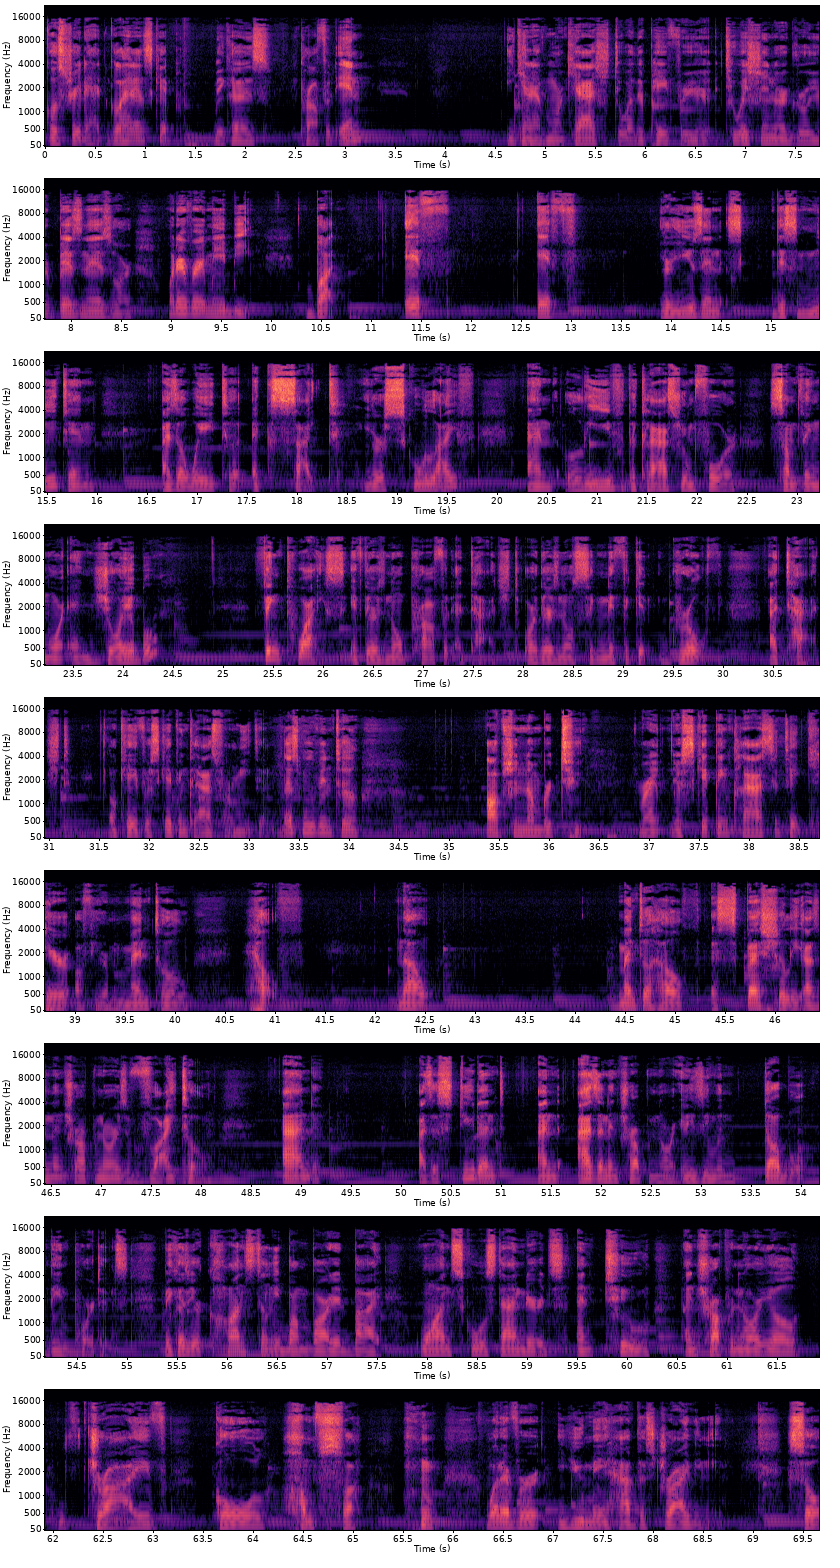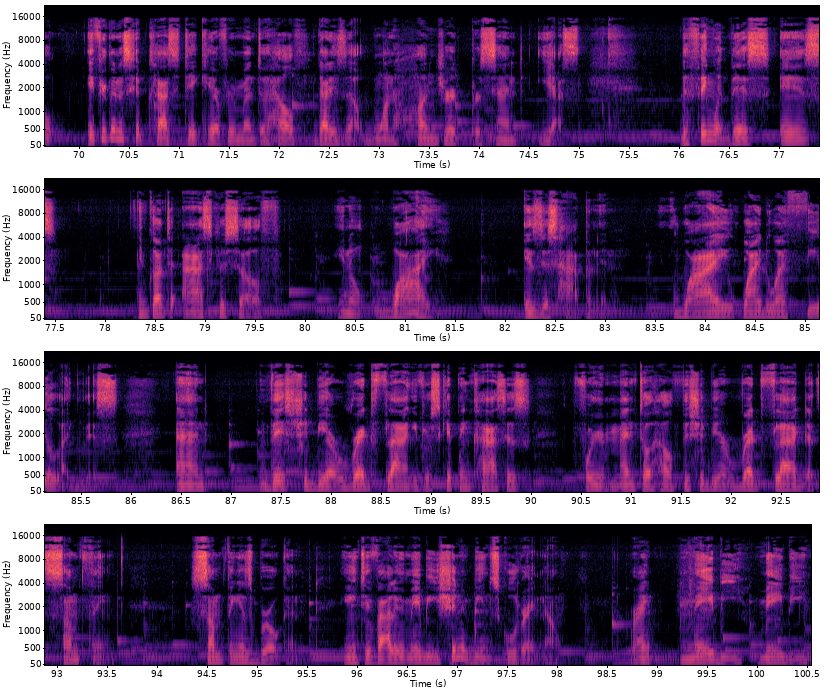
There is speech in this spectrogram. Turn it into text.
go straight ahead. Go ahead and skip because profit in, you can have more cash to whether pay for your tuition or grow your business or whatever it may be. But if if you're using this meeting as a way to excite your school life and leave the classroom for something more enjoyable, think twice if there's no profit attached or there's no significant growth attached. Okay, if you're skipping class for a meeting. Let's move into option number two, right? You're skipping class to take care of your mental health. Now, mental health, especially as an entrepreneur, is vital. And as a student and as an entrepreneur, it is even double the importance because you're constantly bombarded by one, school standards, and two, entrepreneurial drive, goal, humpsfa, whatever you may have that's driving you. So, if you're going to skip class to take care of your mental health, that is a 100% yes. The thing with this is you've got to ask yourself, you know, why is this happening? Why why do I feel like this? And this should be a red flag if you're skipping classes for your mental health. This should be a red flag that something something is broken. You need to evaluate maybe you shouldn't be in school right now. Right? Maybe maybe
